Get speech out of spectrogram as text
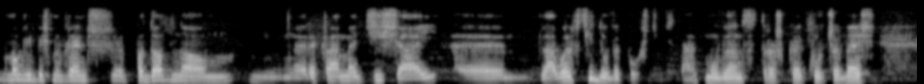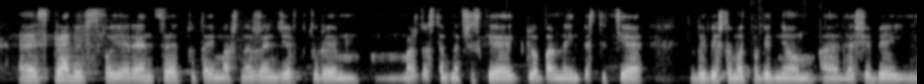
moglibyśmy wręcz podobną mm, reklamę dzisiaj dla Wellseedu wypuścić, tak? mówiąc troszkę, kurczę, weź sprawy w swoje ręce, tutaj masz narzędzie, w którym masz dostępne wszystkie globalne inwestycje wybierz tą odpowiednią e, dla siebie i,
